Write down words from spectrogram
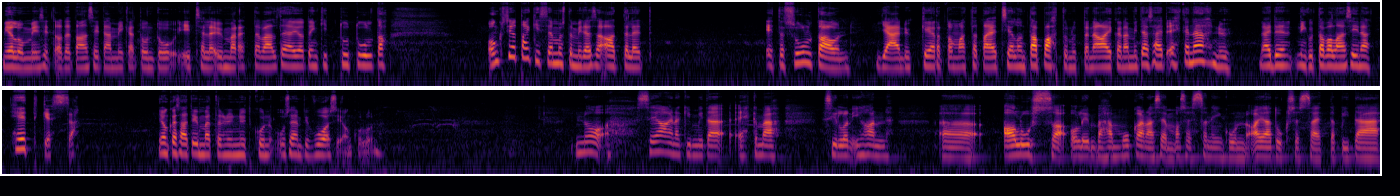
mieluummin sitten otetaan sitä, mikä tuntuu itselle ymmärrettävältä ja jotenkin tutulta. Onko jotakin semmoista, mitä sä ajattelet, että sulta on jäänyt kertomatta, tai että siellä on tapahtunut tänä aikana, mitä sä et ehkä nähnyt näiden niin kuin tavallaan siinä hetkessä, jonka sä oot ymmärtänyt nyt, kun useampi vuosi on kulunut? No se ainakin, mitä ehkä mä silloin ihan ä, alussa olin vähän mukana semmoisessa niin ajatuksessa, että pitää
